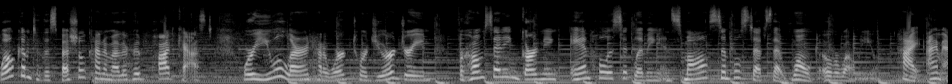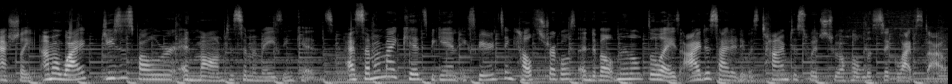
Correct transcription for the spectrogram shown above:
Welcome to the Special Kind of Motherhood podcast, where you will learn how to work towards your dream for homesteading, gardening, and holistic living in small, simple steps that won't overwhelm you. Hi, I'm Ashley. I'm a wife, Jesus follower, and mom to some amazing kids. As some of my kids began experiencing health struggles and developmental delays, I decided it was time to switch to a holistic lifestyle.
